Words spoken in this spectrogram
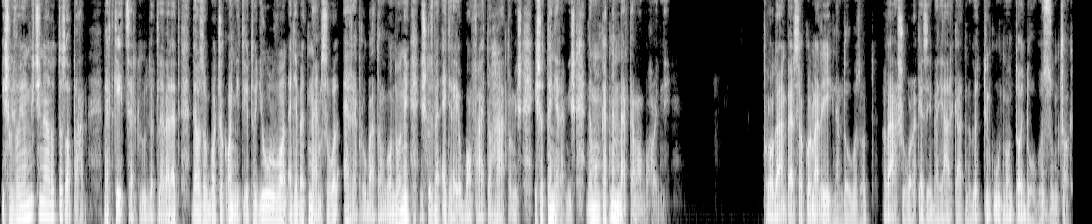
és hogy vajon mit csinálott az apám, mert kétszer küldött levelet, de azokban csak annyit írt, hogy jól van, egyebet nem, szóval erre próbáltam gondolni, és közben egyre jobban fájt a hátam is, és a tenyerem is, de munkát nem mertem abba hagyni. Prodán persze akkor már rég nem dolgozott, az ásóval a kezében járkált mögöttünk, úgy mondta, hogy dolgozzunk csak.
